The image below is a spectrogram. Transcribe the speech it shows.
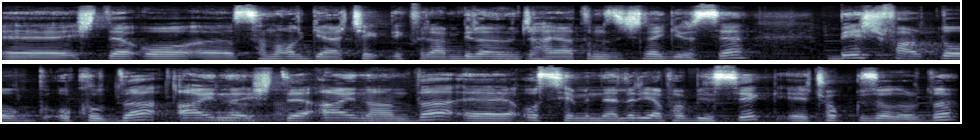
e, işte o e, sanal gerçeklik falan bir an önce hayatımız içine girse 5 farklı ok- okulda aynı işte aynı anda e, o seminerleri yapabilsek e, çok güzel olurdu.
